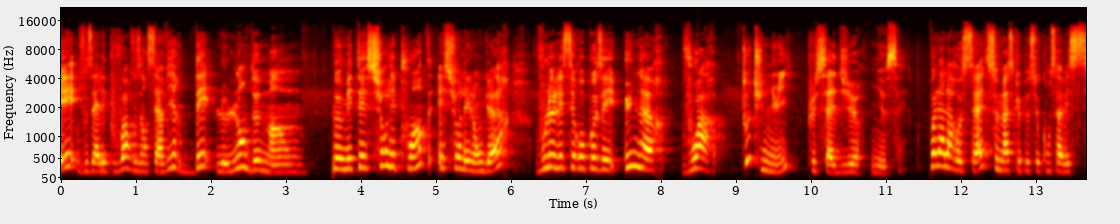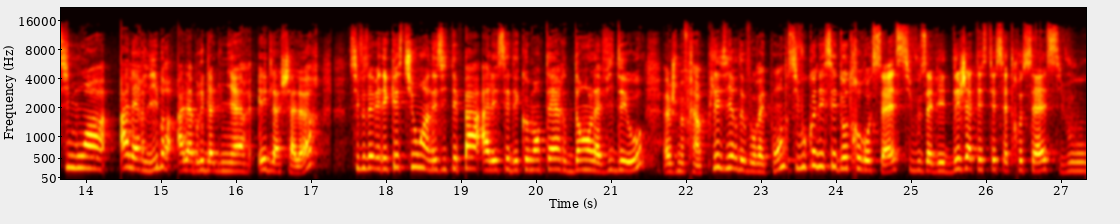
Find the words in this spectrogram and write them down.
et vous allez pouvoir vous en servir dès le lendemain. Le mettez sur les pointes et sur les longueurs, vous le laissez reposer une heure, voire toute une nuit plus ça dure, mieux c'est. Voilà la recette. Ce masque peut se conserver 6 mois à l'air libre, à l'abri de la lumière et de la chaleur. Si vous avez des questions, hein, n'hésitez pas à laisser des commentaires dans la vidéo. Euh, je me ferai un plaisir de vous répondre. Si vous connaissez d'autres recettes, si vous aviez déjà testé cette recette, si vous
